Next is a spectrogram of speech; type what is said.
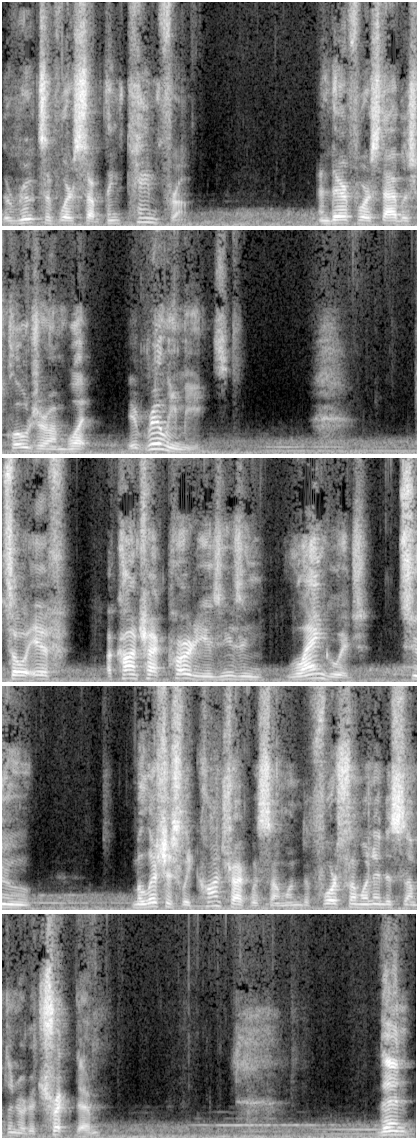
the roots of where something came from, and therefore establish closure on what it really means. So if a contract party is using language to maliciously contract with someone, to force someone into something or to trick them, then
